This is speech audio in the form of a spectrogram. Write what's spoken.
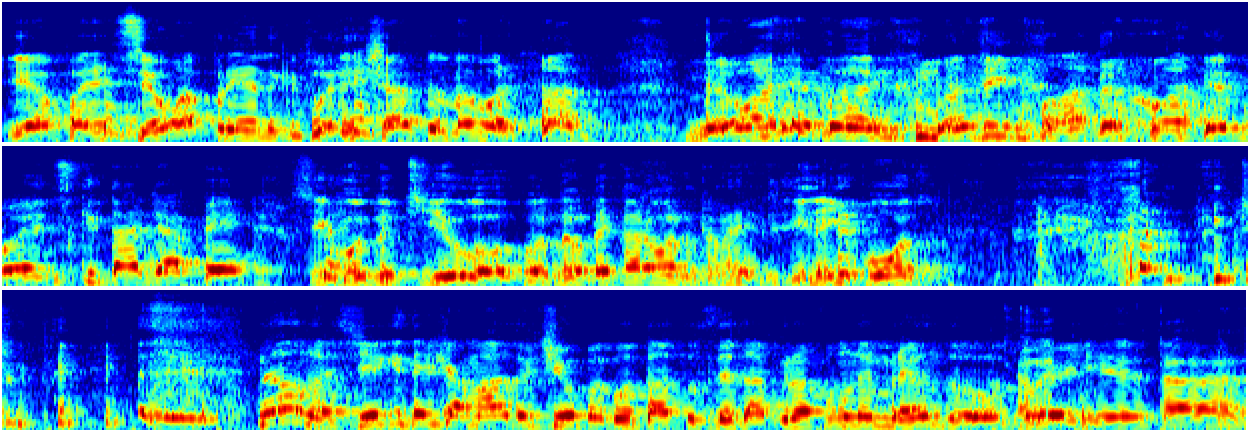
e aparecer uma prenda que foi deixada pelo namorado, não arrebanhe. Manda embora. Não arrebanhe. Diz que tá de a pé. Segundo o tio louco, não tem carona também. E nem pouso. Não, nós tinha que ter chamado o tio pra contar todos os detalhes, porque nós fomos lembrando. o Não, é Verde. que ele tá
